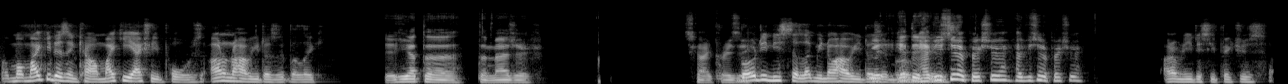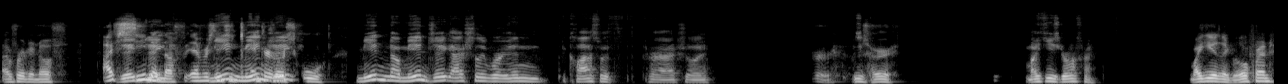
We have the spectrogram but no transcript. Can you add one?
Mikey doesn't count. Mikey actually pulls. I don't know how he does it, but like Yeah, he got the the magic. It's kind of crazy. Brody needs to let me know how he does Wait, it. Bro, Anthony, have you seen a picture? Have you seen a picture? I don't need to see pictures. I've heard enough. I've Jake- seen Jake- enough ever since and- me and entered our Jake- school. Me and no, me and Jake actually were in class with her. Actually, Her. Who's her? Mikey's girlfriend. Mikey has a girlfriend.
